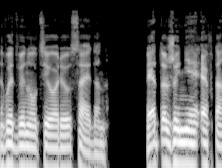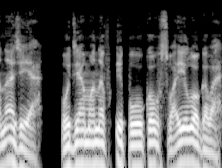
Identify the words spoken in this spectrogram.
Выдвинул теорию Сайден. Это же не эвтаназия. У демонов и пауков свои логово.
